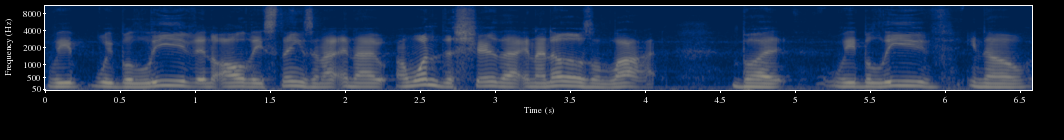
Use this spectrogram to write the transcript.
we we believe in all these things, and I and I, I wanted to share that, and I know it was a lot, but we believe, you know,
